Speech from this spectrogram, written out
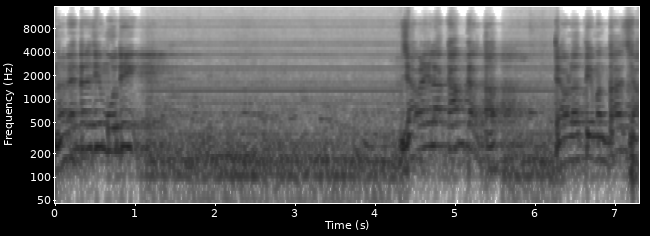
नरेंद्रजी मोदी ज्या वेळेला काम करतात त्यावेळेला ते म्हणतात ह्या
